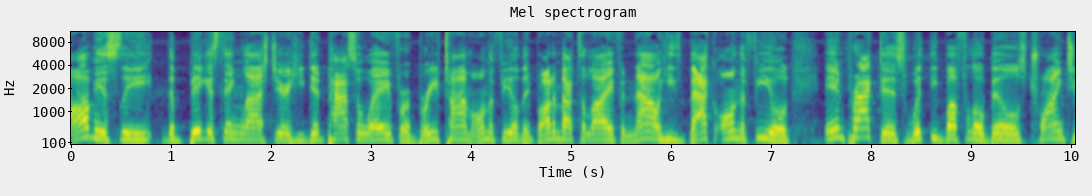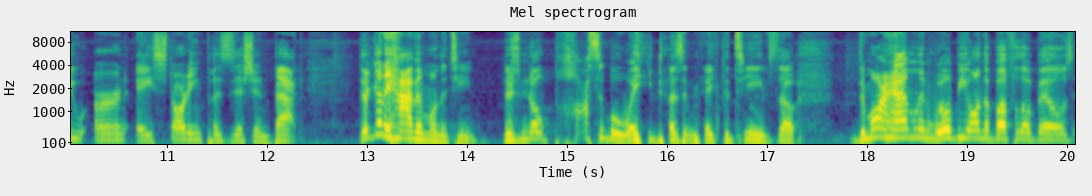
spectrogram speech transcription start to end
obviously, the biggest thing last year, he did pass away for a brief time on the field. They brought him back to life, and now he's back on the field in practice with the Buffalo Bills, trying to earn a starting position back. They're going to have him on the team. There's no possible way he doesn't make the team. So Damar Hamlin will be on the Buffalo Bills.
